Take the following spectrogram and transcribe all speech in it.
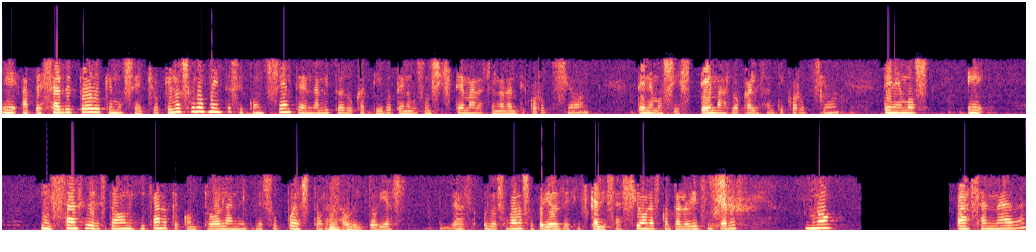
Eh, a pesar de todo lo que hemos hecho, que no solamente se concentra en el ámbito educativo, tenemos un sistema nacional anticorrupción, tenemos sistemas locales anticorrupción, tenemos eh, instancias del Estado mexicano que controlan el presupuesto, las auditorías, los órganos superiores de fiscalización, las contralorías internas, no pasa nada.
